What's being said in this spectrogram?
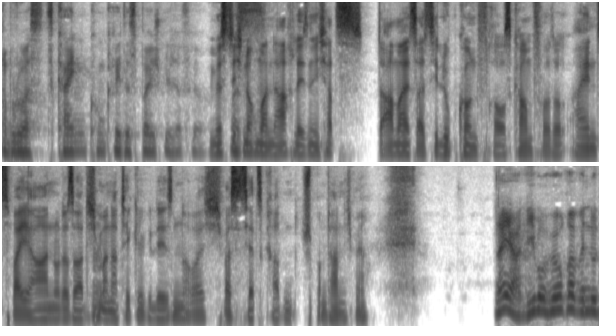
Aber du hast jetzt kein konkretes Beispiel dafür. Müsste ich nochmal nachlesen. Ich hatte es damals, als die LoopConf rauskam, vor ein, zwei Jahren oder so, hatte ich Hm. mal einen Artikel gelesen, aber ich weiß es jetzt gerade spontan nicht mehr. Naja, lieber Hörer, wenn du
